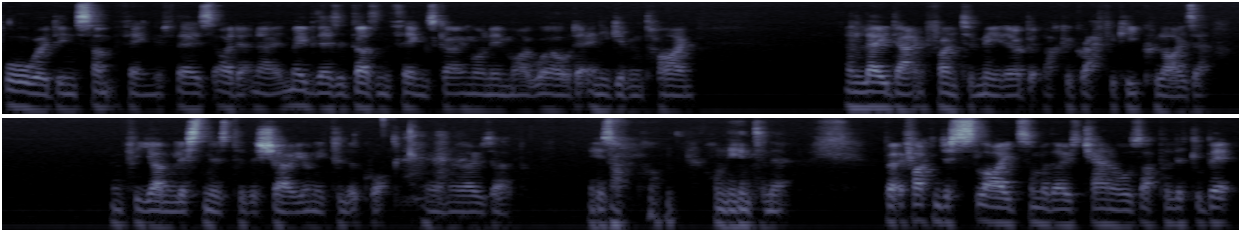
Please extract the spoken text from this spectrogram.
forward in something. If there's, I don't know, maybe there's a dozen things going on in my world at any given time, and laid out in front of me, they're a bit like a graphic equalizer. And for young listeners to the show, you'll need to look what one of those up is on, on the internet. But if I can just slide some of those channels up a little bit,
